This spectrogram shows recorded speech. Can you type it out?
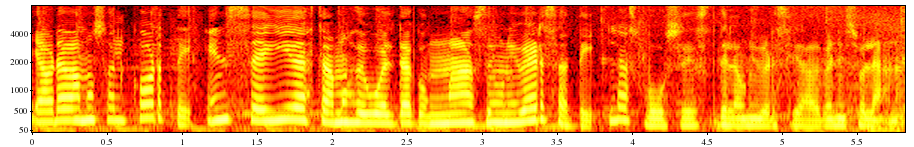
Y ahora vamos al corte. Enseguida estamos de vuelta con más de Universate, las voces de la Universidad Venezolana.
